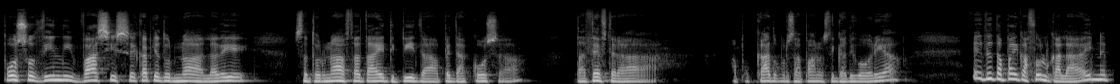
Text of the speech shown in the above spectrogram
πόσο δίνει βάση σε κάποια τουρνά. Δηλαδή στα τουρνά αυτά τα ATP, τα 500, τα δεύτερα από κάτω προς τα πάνω στην κατηγορία, ε, δεν τα πάει καθόλου καλά. Είναι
